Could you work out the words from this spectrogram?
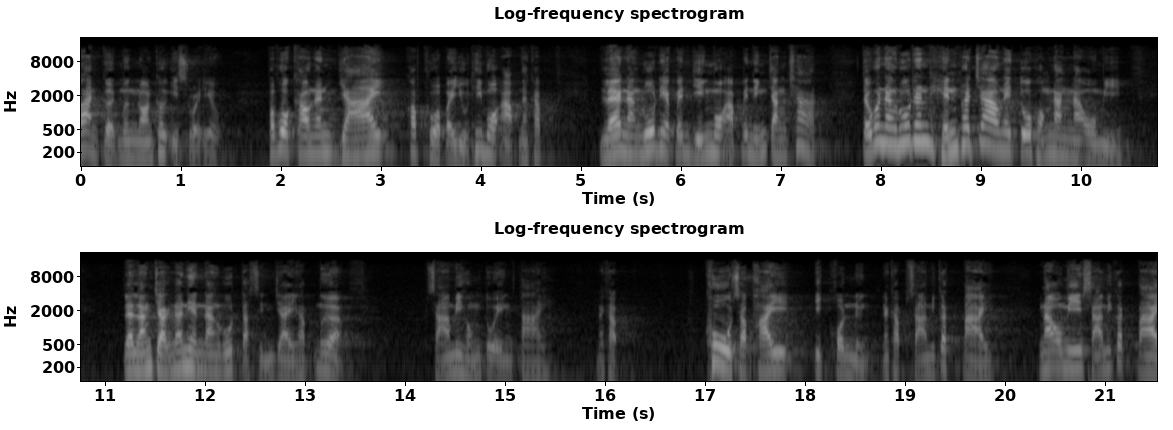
บ้านเกิดเมืองนอนของอิสราเอล เพราะพวกเขานั้นย้ายครอบครัวไปอยู่ที่โมอับนะครับ และนางรูธเนี่ยเป็นหญิงโมอับเป็นหญิงจังชาติ แต่ว่านางรูธนั้นเห็นพระเจ้าในตัวของนางนาโอมี และหลังจากนั้นเนี่ยนางรุธตัดสินใจครับเมื่อสามีของตัวเองตายนะครับ คู่สะพ้ยอีกคนหนึ่งนะครับ สามีก็ตาย นาโอมีสามีก็ตาย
